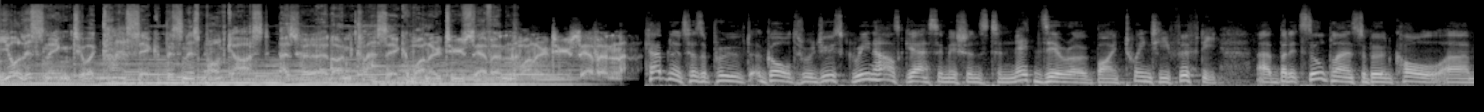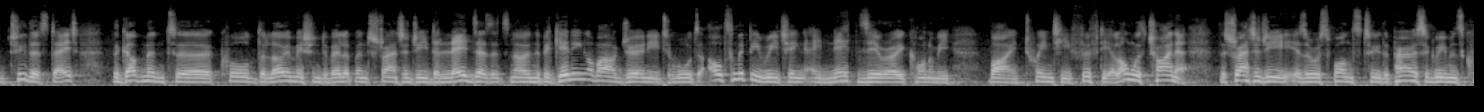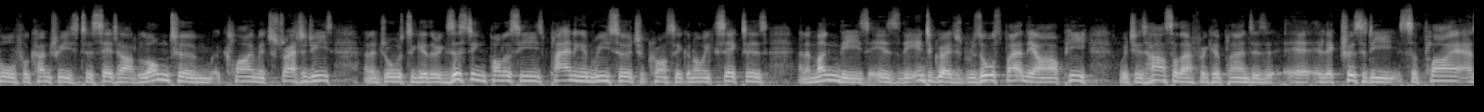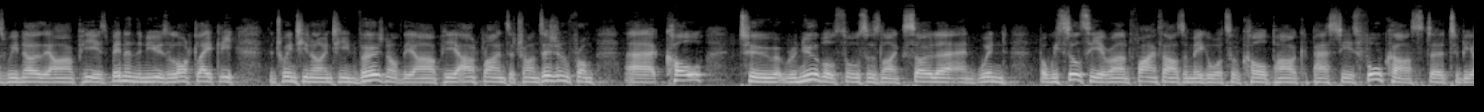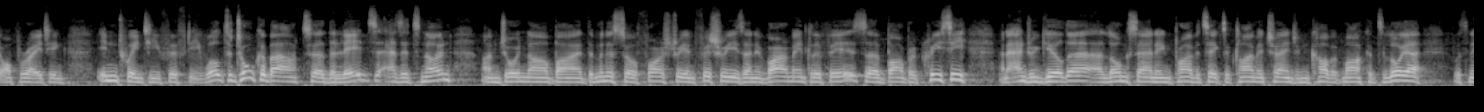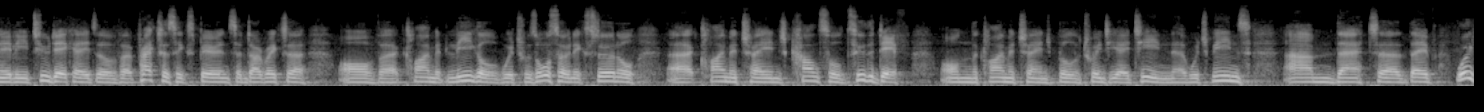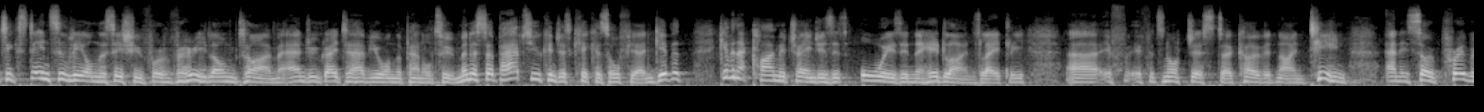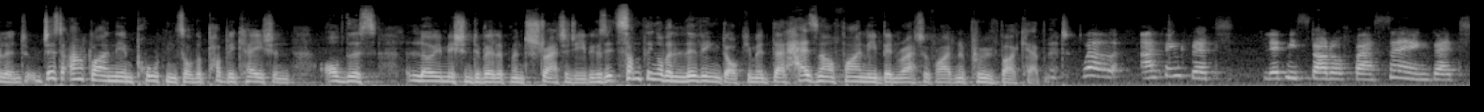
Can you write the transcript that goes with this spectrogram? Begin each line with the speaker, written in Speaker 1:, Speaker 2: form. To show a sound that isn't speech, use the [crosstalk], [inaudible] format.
Speaker 1: You're listening to a classic business podcast as heard on Classic 1027. 1027.
Speaker 2: Cabinet has approved a goal to reduce greenhouse gas emissions to net zero by 2050. Uh, but it still plans to burn coal um, to this date. The government uh, called the Low Emission Development Strategy, the LEDS as it's known, the beginning of our journey towards ultimately reaching a net zero economy by 2050. Along with China, the strategy is a response to the Paris Agreement's call for countries to set out long term climate strategies and it draws together existing policies, planning and research across economic sectors. And among these is the Integrated Resource Plan, the IRP, which is how South Africa plans its uh, electricity supply. As we know, the IRP has been in the news a lot lately. The 2019 version of the IRP outlines a transition from uh, coal to renewable sources like solar and wind, but we still see around 5,000 megawatts of coal power capacity is forecast uh, to be operating in 2050. Well, to talk about uh, the LEDS, as it's known, I'm joined now by the Minister of Forestry and Fisheries and Environmental Affairs, uh, Barbara Creecy, and Andrew Gilder, a long-standing private sector climate change and carbon markets lawyer with nearly two decades of uh, practice experience and director of uh, Climate Legal, which was also an external uh, climate change counsel to the DEF on the Climate Change Bill of 2018, uh, which means um, that uh, they've worked extensively on this issue for a very long time. Andrew, great to have you on the panel too. Minister, perhaps you can just kick us off here. And give it, given that climate change is it's always in the headlines lately, uh, if, if it's not just uh, COVID 19 and is so prevalent, just outline the importance of the publication of this low emission development strategy because it's something of a living document that has now finally been ratified and approved by Cabinet?
Speaker 3: Well, I think that let me start off by saying that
